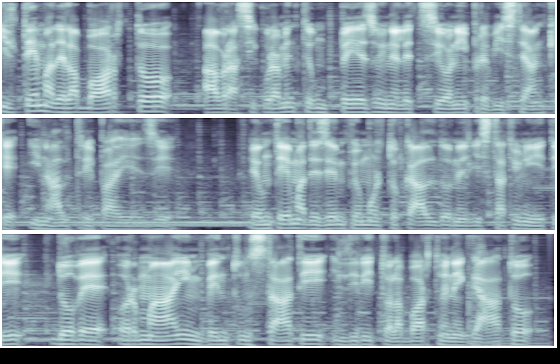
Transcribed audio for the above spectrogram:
il tema dell'aborto avrà sicuramente un peso in elezioni previste anche in altri paesi. È un tema ad esempio molto caldo negli Stati Uniti, dove ormai in 21 stati il diritto all'aborto è negato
